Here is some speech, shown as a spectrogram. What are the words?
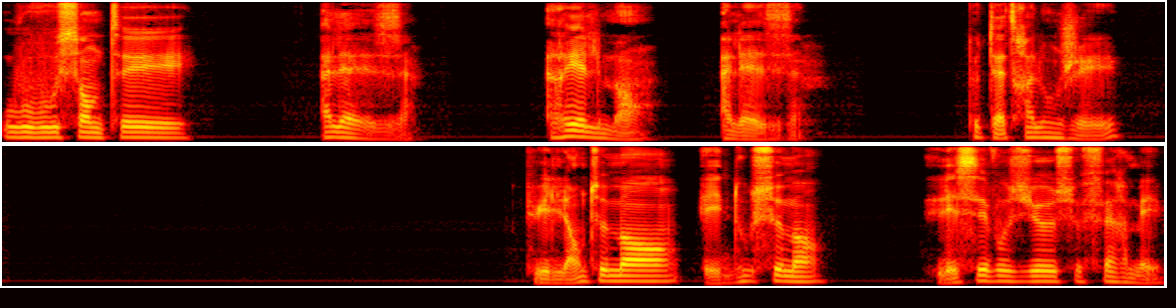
où vous vous sentez à l'aise, réellement à l'aise, peut-être allongé. Puis lentement et doucement, laissez vos yeux se fermer.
